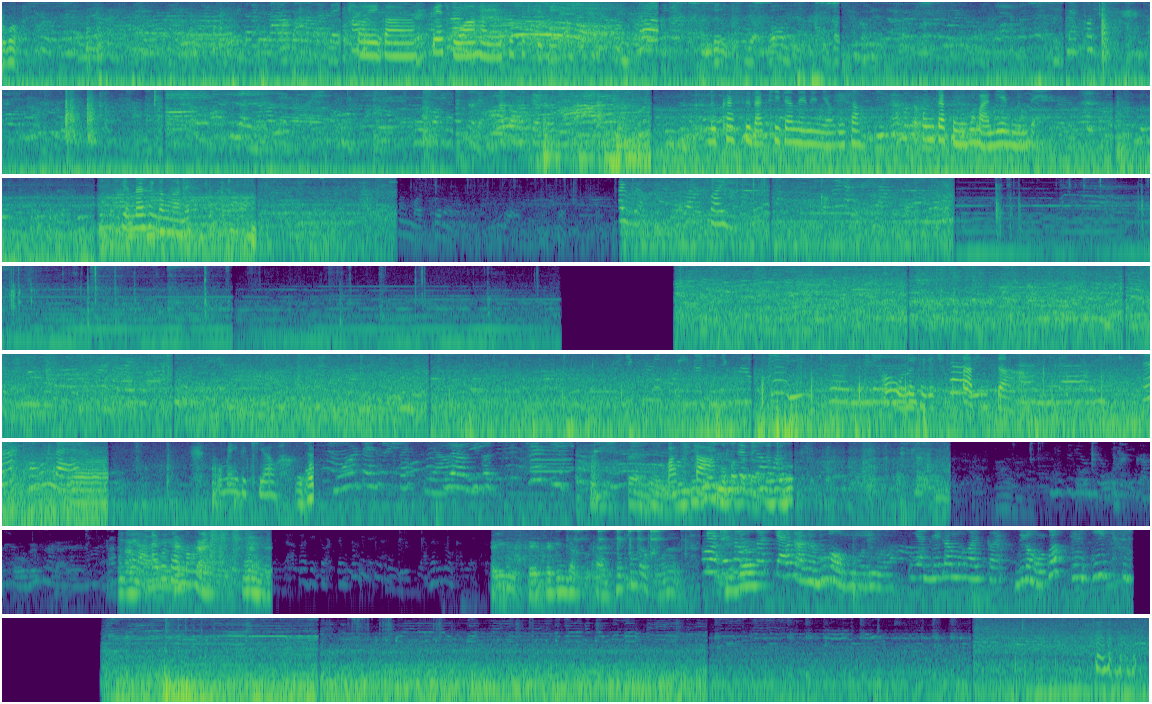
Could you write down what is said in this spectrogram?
봐봐. 저희가 꽤 좋아하는 스시집이에요. 반대로. 내 것도. 루카스 낳기 전에는 여기서 혼자 공부 많이 했는데 옛날 생각나네. 춥다 진짜. 에? 더운데. 꼬맹이들 귀여워. 맛있다. 아이고 잘 먹네. 내가 먹을게. 아니 아니야 먹어 니가 야, 내가 먹을 거야. 네가 먹을 거야? 응, 이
